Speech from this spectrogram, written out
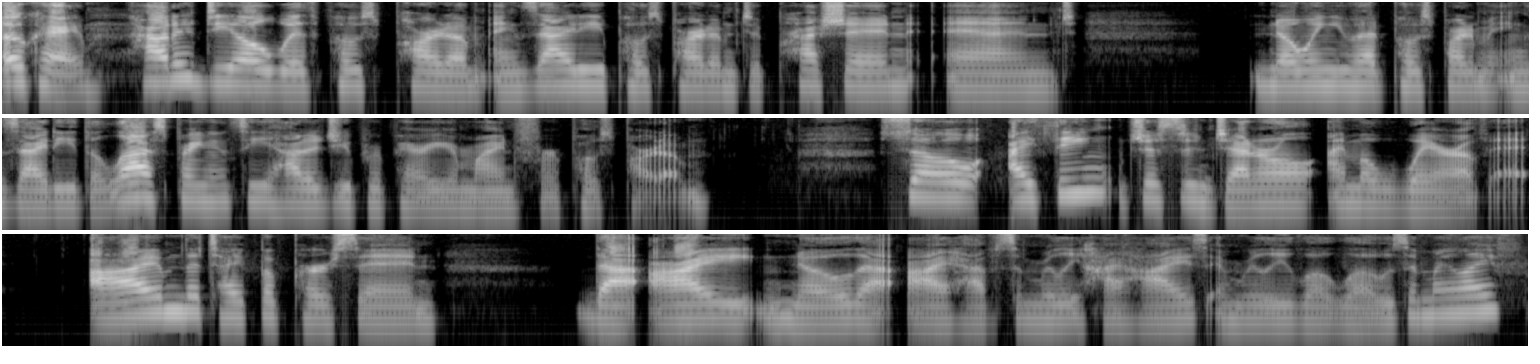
Okay, how to deal with postpartum anxiety, postpartum depression, and knowing you had postpartum anxiety the last pregnancy, how did you prepare your mind for postpartum? So, I think just in general, I'm aware of it. I'm the type of person that I know that I have some really high highs and really low lows in my life.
